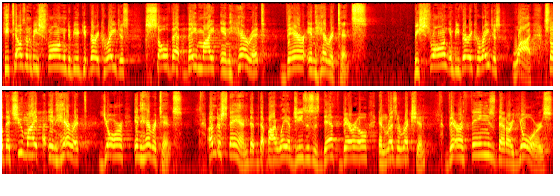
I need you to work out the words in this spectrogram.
He tells them to be strong and to be very courageous so that they might inherit their inheritance. Be strong and be very courageous. Why? So that you might inherit your inheritance. Understand that, that by way of Jesus' death, burial, and resurrection, there are things that are yours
